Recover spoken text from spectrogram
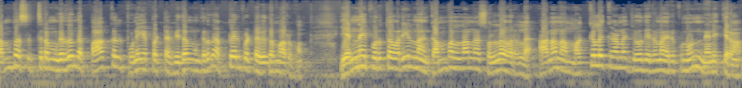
கம்ப சித்திரம்ங்கிறது இந்த பாக்கள் புனையப்பட்ட விதம்ங்கிறது அப்பேற்பட்ட விதமாக இருக்கும். என்னை பொறுத்தவரையில் நான் கம்பன்லாம் நான் சொல்ல வரல. ஆனால் நான் மக்களுக்கான ஜோதிடனாக இருக்கணும்னு நினைக்கிறேன்.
